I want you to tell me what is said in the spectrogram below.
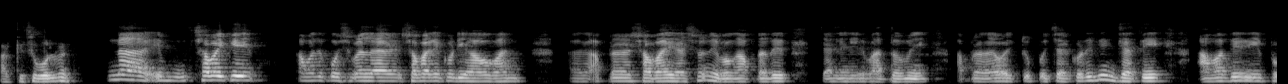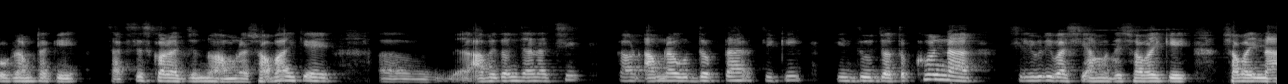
আর কিছু বলবেন? না সবাইকে আমাদের পৌষ মেলায় সবারই করি আহ্বান আহ, আপনারা সবাই আসুন এবং আপনাদের চ্যানেলের মাধ্যমে আপনারাও একটু প্রচার করে দিন যাতে আমাদের এই প্রোগ্রামটাকে সাকসেস করার জন্য আমরা সবাইকে আবেদন জানাচ্ছি। কারণ আমরা উদ্যোক্তা ঠিকই, কিন্তু যতক্ষণ না শিলিগুড়িবাসী আমাদের সবাইকে, সবাই না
